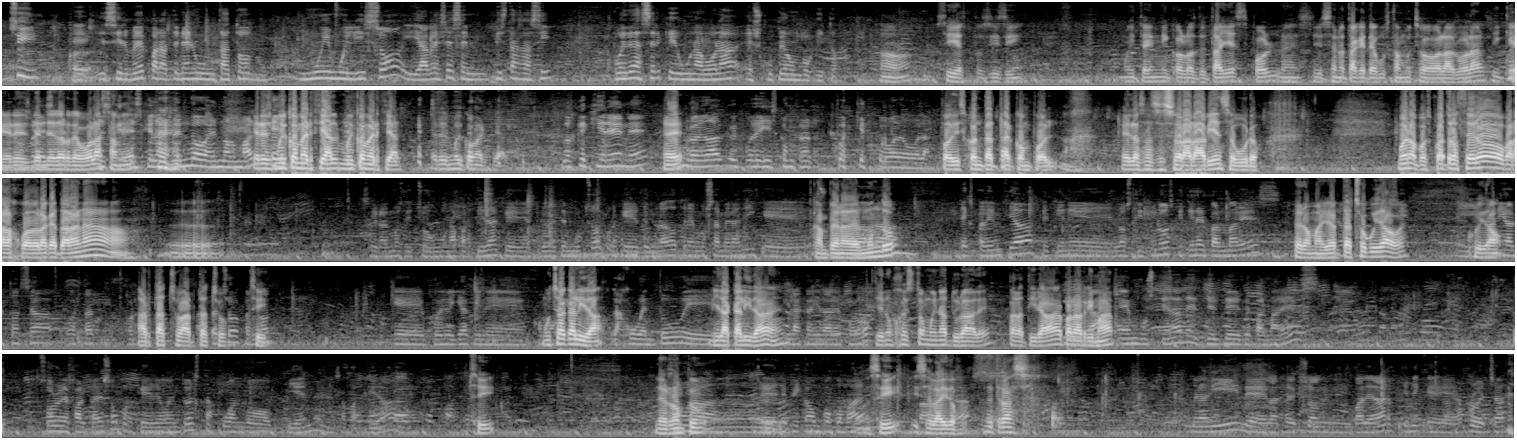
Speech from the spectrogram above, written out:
sí, eh, sirve para tener un tato muy, muy liso y a veces en pistas así puede hacer que una bola escupe un poquito. Ah, sí, es, pues sí, sí. Muy técnico los detalles, Paul. Es- Se nota que te gustan mucho las bolas y que Bueno, eres hombre, vendedor que- de bolas es que- también. es que las vendo, es normal. Eres que muy comercial, muy comercial. Eres muy comercial. Los que quieren, ¿eh? ¿Eh? Podéis comprar cualquier juego de bola. Podéis contactar con Paul. Él los asesorará bien, seguro. Bueno, pues 4-0 para la jugadora catalana. eh, Sí, lo hemos dicho, una partida que promete mucho porque de un lado tenemos a Melanie que Campeona del mundo. De experiencia, que tiene los títulos, que tiene el palmarés. Pero María Artacho, cuidado, eh. Y Cuidado. Artacho, Artacho, perdón, sí. Que pues ella tiene Mucha calidad. La juventud y, Y la calidad, y ¿eh? la calidad de juego. Tiene un gesto muy natural, ¿eh? Para tirar, para rimar. En búsqueda de, de, de- de palmarés. Solo le falta eso porque de momento está jugando bien en esa partida. Sí. Le rompe un... Una- le, le pica un poco mal. Sí, y se la ha ido atrás. detrás. Melanie de la selección balear tiene que aprovechar.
